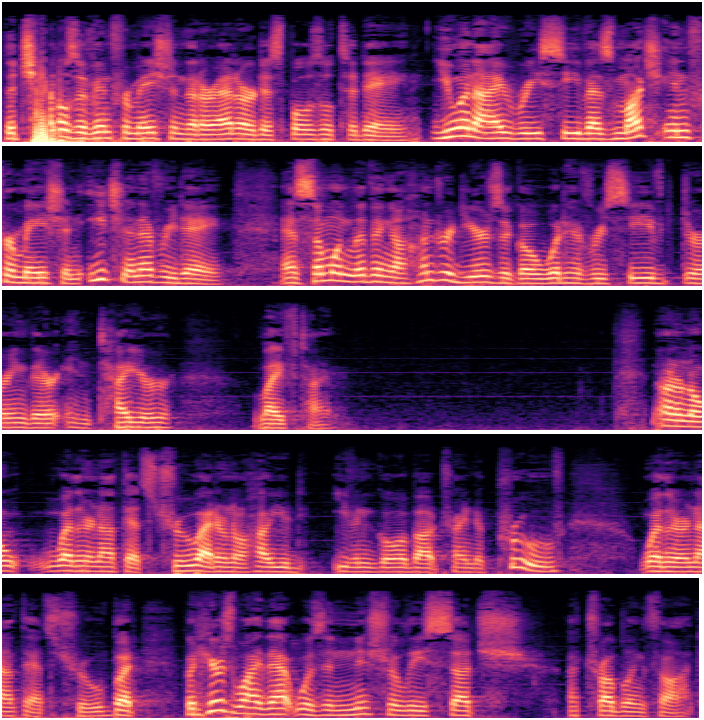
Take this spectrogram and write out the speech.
the channels of information that are at our disposal today, you and I receive as much information each and every day as someone living 100 years ago would have received during their entire lifetime. I don't know whether or not that's true. I don't know how you'd even go about trying to prove whether or not that's true. But, but here's why that was initially such a troubling thought.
